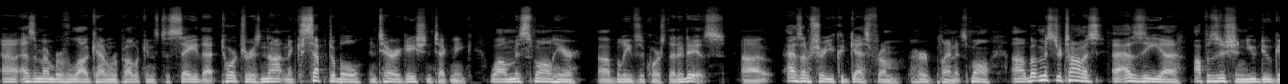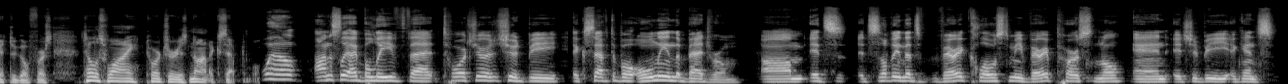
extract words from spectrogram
uh, as a member of the Log Cabin Republicans to say that torture is not an acceptable interrogation technique, while Ms. Small here uh, believes, of course, that it is, uh, as I'm sure you could guess from her Planet Small. Uh, but Mr. Thomas, as the uh, opposition, you do get to go first. Tell us why torture is not acceptable. Well, honestly, I believe that torture should be acceptable only in the bedroom. Um, it's it's something that's very close to me, very personal, and it should be against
